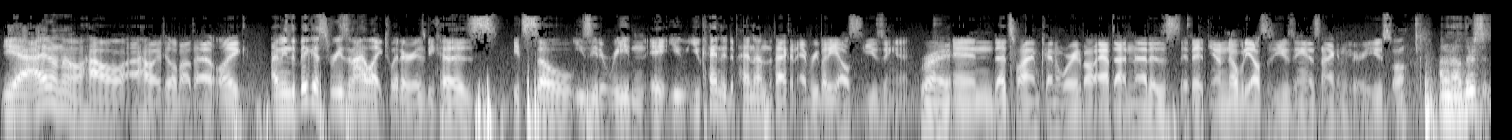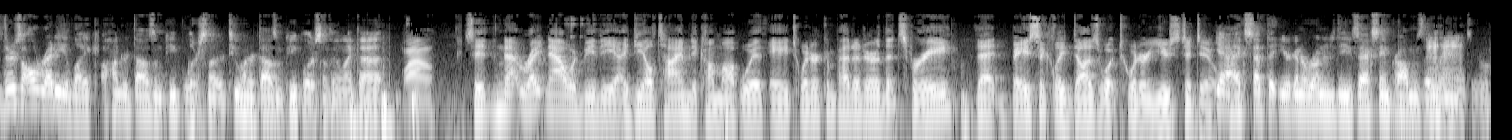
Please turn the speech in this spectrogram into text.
Yeah, I don't know how how I feel about that. Like, I mean, the biggest reason I like Twitter is because it's so easy to read, and it, you you kind of depend on the fact that everybody else is using it, Right. and that's why I'm kind of worried about App.net. Is if it you know nobody else is using it, it's not going to be very useful. I don't know. There's there's already like hundred thousand people or so, or two hundred thousand people or something like that. Wow. See, not, right now would be the ideal time to come up with a Twitter competitor that's free that basically does what Twitter used to do. Yeah, except that you're going to run into the exact same problems they ran into.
